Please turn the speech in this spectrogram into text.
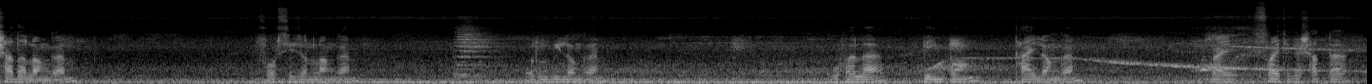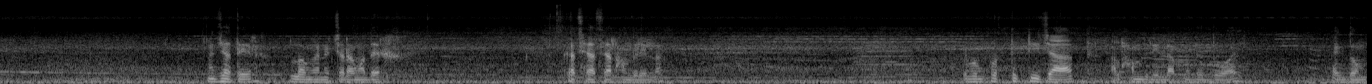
সাদা longan four season longan ruby longan, Kohala, ping pong, Thai longan, প্রায় ছয় থেকে সাতটা জাতের লঙ্গানের চারা আমাদের কাছে আছে, আলহামদুলিল্লাহ। এবং প্রত্যেকটি জাত, আলহামদুলিল্লাহ, আপনাদের দোয়ায় একদম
